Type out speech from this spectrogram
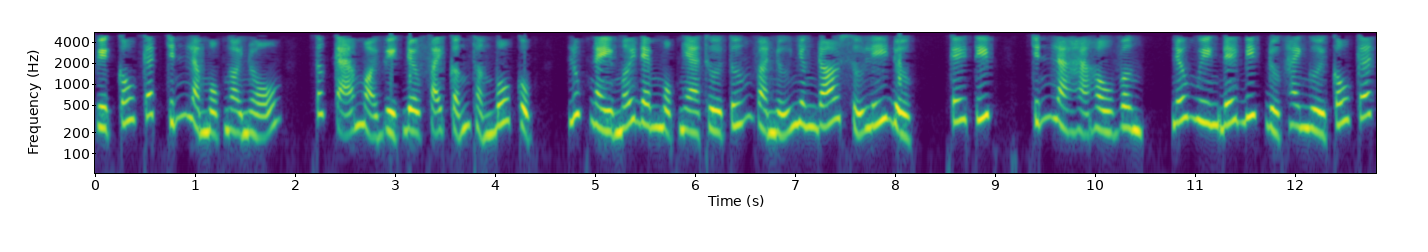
việc cấu kết chính là một ngòi nổ, tất cả mọi việc đều phải cẩn thận bố cục, lúc này mới đem một nhà thừa tướng và nữ nhân đó xử lý được, kế tiếp, chính là Hạ Hầu Vân, nếu Nguyên Đế biết được hai người cấu kết,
